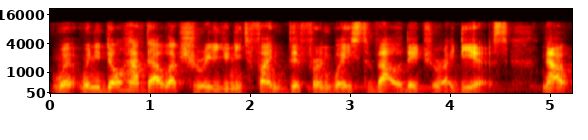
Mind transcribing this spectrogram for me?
when, when you don't have that luxury, you need to find different ways to validate your ideas. Now,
